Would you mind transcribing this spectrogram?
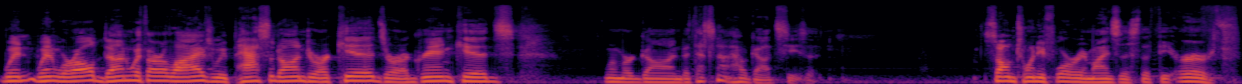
when, when we're all done with our lives, we pass it on to our kids or our grandkids when we're gone. But that's not how God sees it. Psalm 24 reminds us that the earth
